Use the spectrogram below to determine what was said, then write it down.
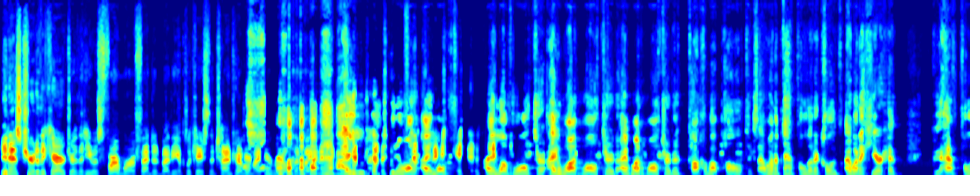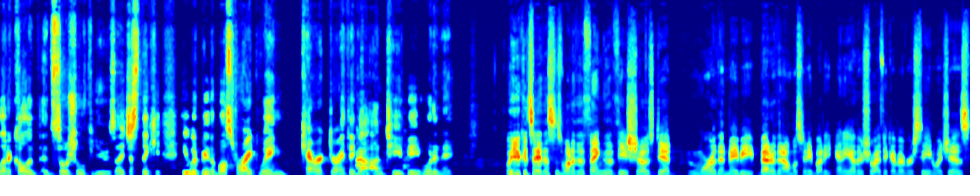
It is true to the character that he was far more offended by the implication that time travel might be real than by anything. I, you know what? I love I love Walter. I want Walter. I want Walter to talk about politics. I want him to have political. I want to hear him have political and, and social views. I just think he, he would be the most right wing character I think on TV, wouldn't he? Well, you could say this is one of the things that these shows did more than maybe better than almost anybody, any other show I think I've ever seen, which is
